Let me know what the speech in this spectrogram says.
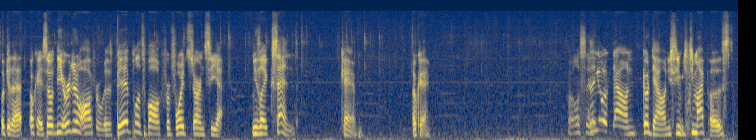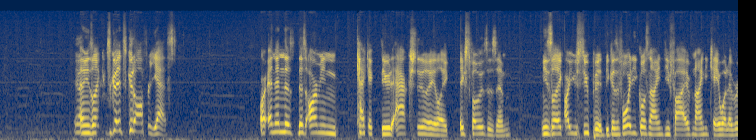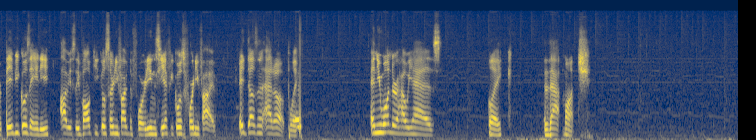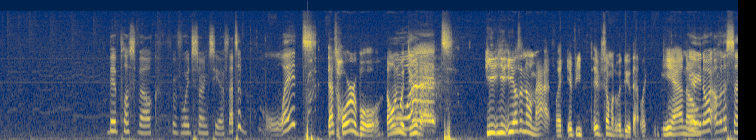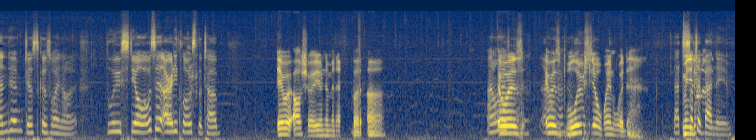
Look at that. Okay, so the original offer was bid plus Valk for Void Star and CF. He's like, send. Okay. Okay. Well, let's see. And then you look down, go down, you see, you see my post. Yeah. And he's like, it's good, it's a good offer, yes. Or and then this this Armin Kekik dude actually like exposes him. And he's like, Are you stupid? Because void equals 95, 90k, whatever. Bib equals 80. Obviously, Valk equals 35 to 40, and CF equals 45. It doesn't add up. Like, and you wonder how he has, like, that much. Bib plus Valk for Void Star and CF. That's a what? That's horrible. No one would do that. What? He, he he doesn't know math. Like if he if someone would do that, like yeah, no. Here, you know what? I'm gonna send him just cause why not? Blue Steel. What was it? I already closed the tab. It wa- I'll show you in a minute. But uh, I don't. It was- it was Blue Steel Winwood. That's I mean, such a bad name.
